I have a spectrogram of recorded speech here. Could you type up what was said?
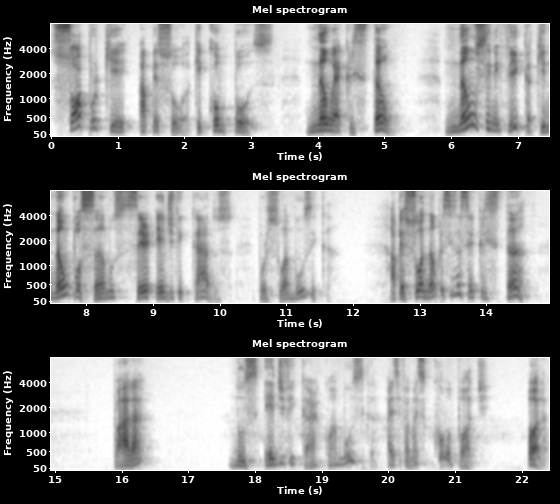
só porque a pessoa que compôs não é cristão, não significa que não possamos ser edificados por sua música. A pessoa não precisa ser cristã para nos edificar com a música. Aí você fala, mas como pode? Ora,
